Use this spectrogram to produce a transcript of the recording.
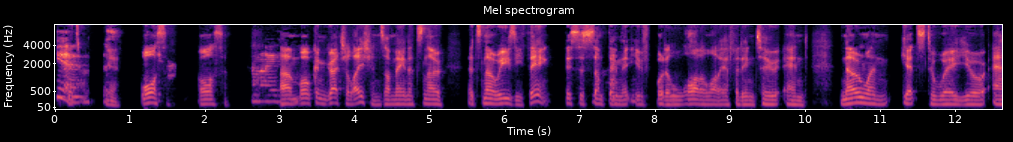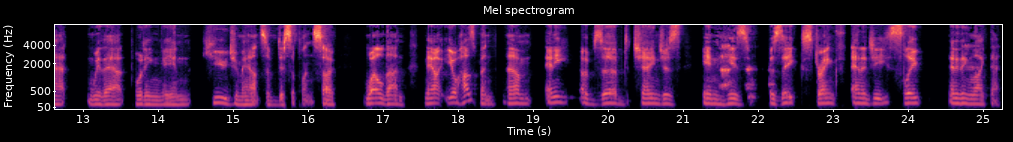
yeah. That's, yeah. Awesome. Awesome. Um, well, congratulations. I mean, it's no, it's no easy thing. This is something that you've put a lot, a lot of effort into, and no one gets to where you're at without putting in huge amounts of discipline. So well done. Now, your husband, um, any observed changes in his physique, strength, energy, sleep, anything like that?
